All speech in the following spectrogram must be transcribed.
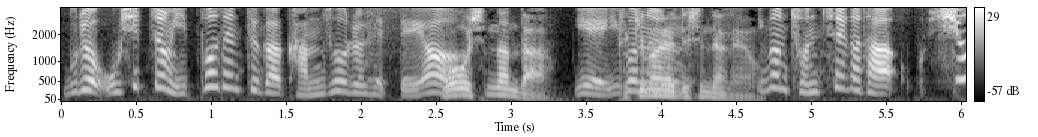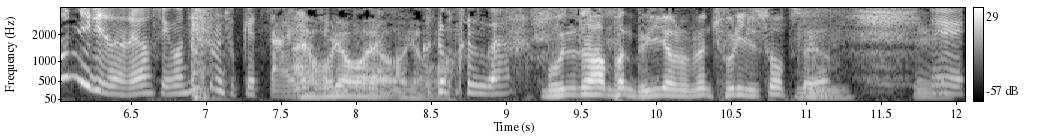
무려 50.2%가 감소를 했대요. 오 신난다. 예, 이거는 듣기만 해도 신나네요. 이건 전체가 다 쉬운 일이잖아요. 그래서 이건 했으면 좋겠다. 아, 어려워요, 어려워. 그런 건가요? 문서 한번 늘려놓으면 줄일 수 없어요. 음. 예. 예.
